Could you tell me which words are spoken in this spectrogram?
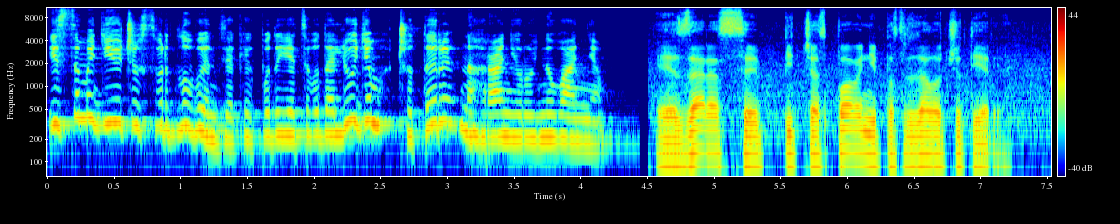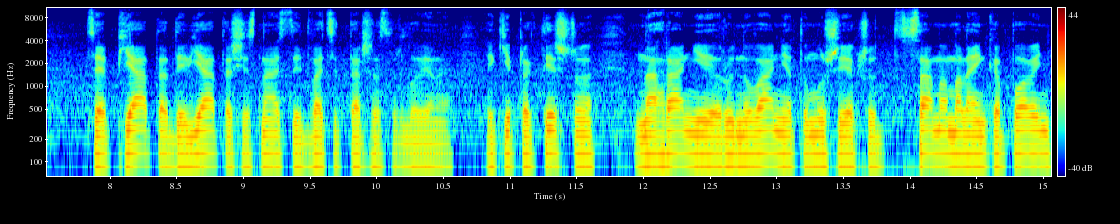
Із семи діючих свердловин, з яких подається вода людям, чотири на грані руйнування. Е, Зараз е, під час повені постраждало чотири. Це 5, 9, 16 і 21 свердловина, які практично на грані руйнування, тому що якщо сама маленька повінь,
